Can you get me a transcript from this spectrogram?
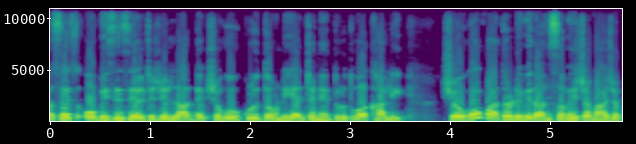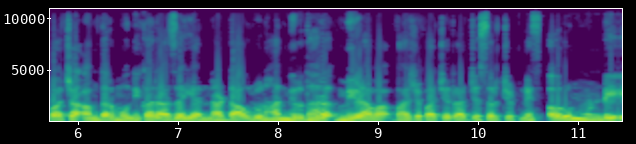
तसेच ओबीसी सेलचे जिल्हा अध्यक्ष गोकुळ दौंड यांच्या नेतृत्वाखाली शेवगाव पाथर्डी विधानसभेच्या भाजपाच्या आमदार मोनिका राजा यांना डावलून हा निर्धार मेळावा भाजपाचे राज्य सरचिटणीस अरुण मुंडे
